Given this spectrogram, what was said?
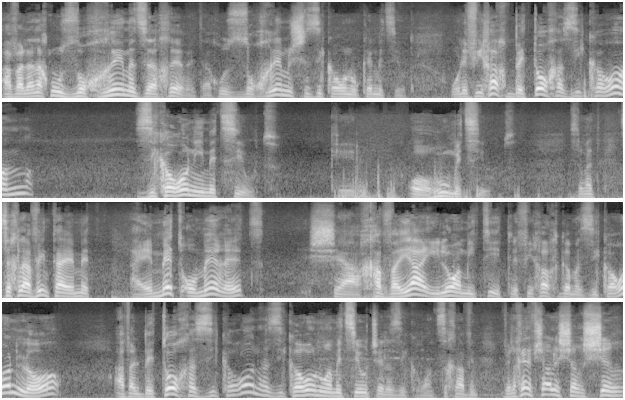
אבל אנחנו זוכרים את זה אחרת. אנחנו זוכרים שזיכרון הוא כן מציאות. ולפיכך, בתוך הזיכרון, זיכרון היא מציאות, כאילו, או הוא מציאות. זאת אומרת, צריך להבין את האמת. האמת אומרת שהחוויה היא לא אמיתית, לפיכך גם הזיכרון לא, אבל בתוך הזיכרון, הזיכרון הוא המציאות של הזיכרון, צריך להבין. ולכן אפשר לשרשר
